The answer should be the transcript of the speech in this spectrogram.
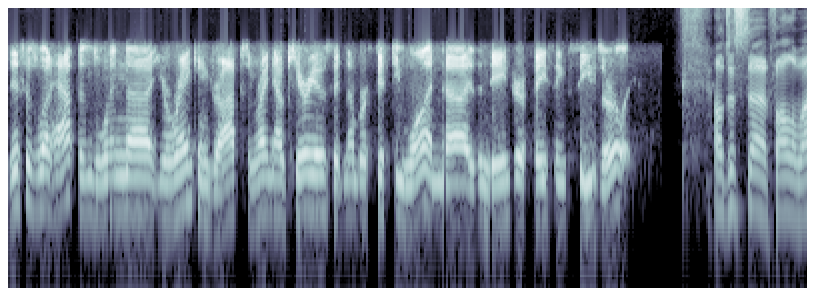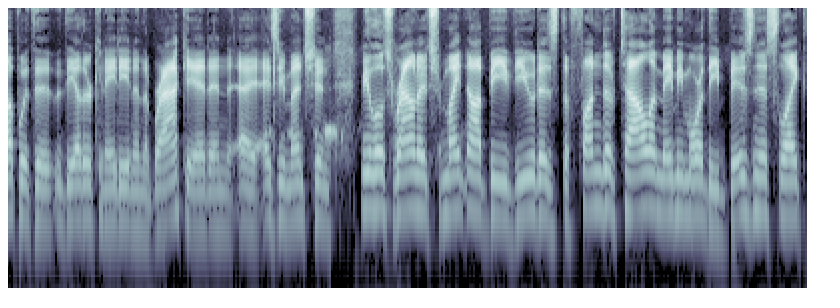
this is what happens when uh, your ranking drops. And right now, Kyrgios at number 51 uh, is in danger of facing seeds early. I'll just uh, follow up with the, the, other Canadian in the bracket. And uh, as you mentioned, Milos Raonic might not be viewed as the fund of talent, maybe more the business like,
